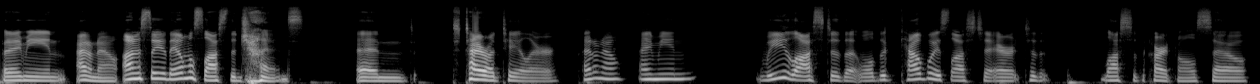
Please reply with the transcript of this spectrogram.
But I mean, I don't know. Honestly, they almost lost the Giants and to Tyrod Taylor. I don't know. I mean, we lost to the well, the Cowboys lost to Air to the lost to the Cardinals, so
